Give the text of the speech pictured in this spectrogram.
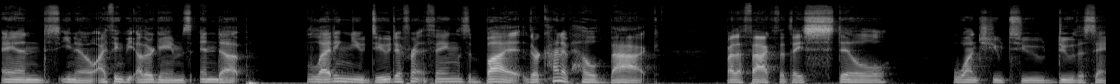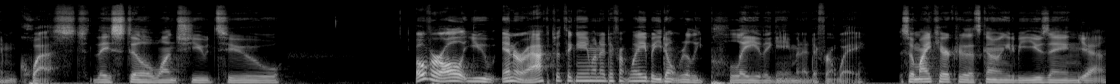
And, you know, I think the other games end up letting you do different things, but they're kind of held back by the fact that they still want you to do the same quest. They still want you to overall you interact with the game in a different way, but you don't really play the game in a different way. So my character that's going to be using Yeah.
